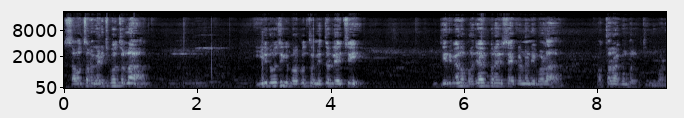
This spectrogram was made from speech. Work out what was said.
సంవత్సరం గడిచిపోతున్నా ఈ రోజుకి ప్రభుత్వం నిద్ర లేచి దీని మీద ప్రజాభిప్రాయ సేకరణని కూడా కొత్త రాగం పలుకుతుంది ఇవాళ.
